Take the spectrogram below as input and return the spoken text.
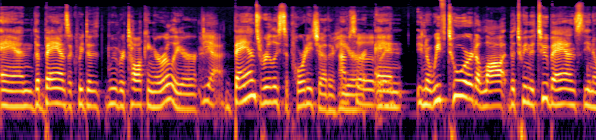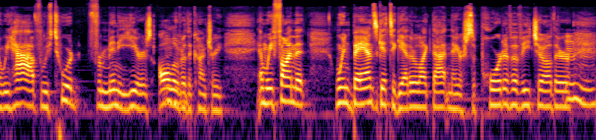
And the bands, like we did, we were talking earlier, Yeah. bands really support each other here. Absolutely. And, you know, we've toured a lot between the two bands, you know, we have, we've toured for many years all over mm-hmm. the country. And we find that when bands get together like that and they are supportive of each other, mm-hmm.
